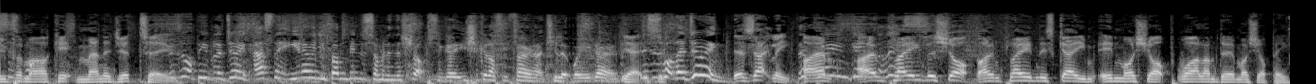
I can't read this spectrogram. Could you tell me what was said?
Supermarket Manager 2. This is what people are doing. As they, you know, when you bump into someone in the shops and go, "You should get off your phone and actually look where you're going." Yeah, this is a- what they're doing. Exactly. They're I am. games I'm like playing the shop. I'm playing this game in my shop while I'm doing my shopping.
